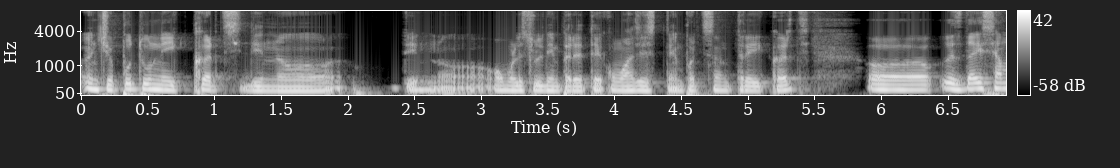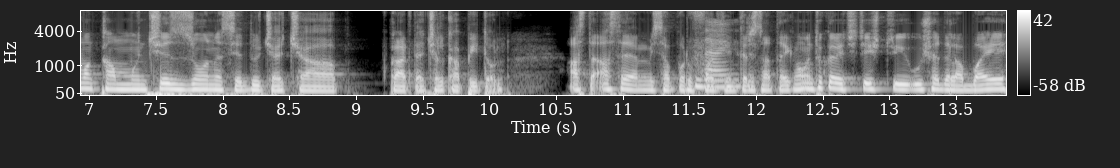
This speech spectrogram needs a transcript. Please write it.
începutul unei cărți din, uh, din uh, Omulețul din perete, cum a zis, te împărți în trei cărți, uh, îți dai seama cam în ce zonă se duce acea carte, acel capitol. Asta, asta mi s-a părut da, foarte interesant. Adică în momentul în care citești ușa de la baie,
